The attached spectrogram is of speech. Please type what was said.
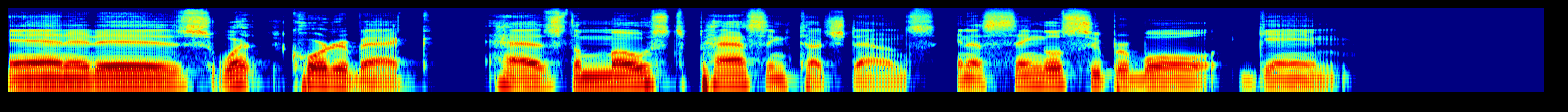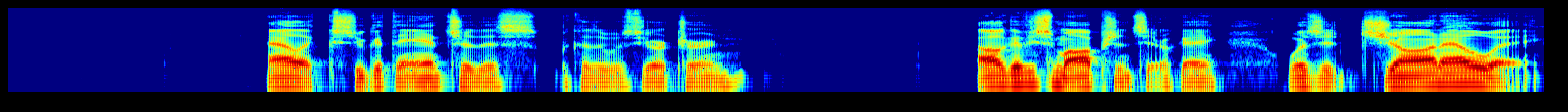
and it is: What quarterback has the most passing touchdowns in a single Super Bowl game? Alex, you get to answer this because it was your turn. I'll give you some options here, okay? Was it John Elway,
